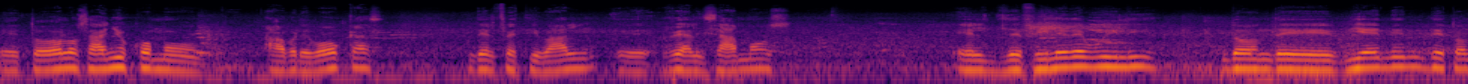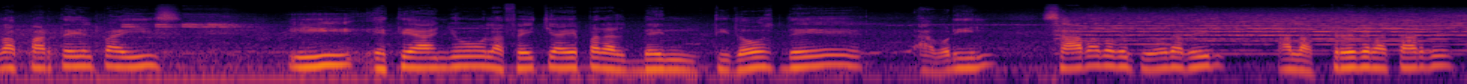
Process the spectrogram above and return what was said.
eh, todos los años como abrebocas del festival eh, realizamos el desfile de Willy, donde vienen de todas partes del país y este año la fecha es para el 22 de abril, sábado 22 de abril a las 3 de la tarde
